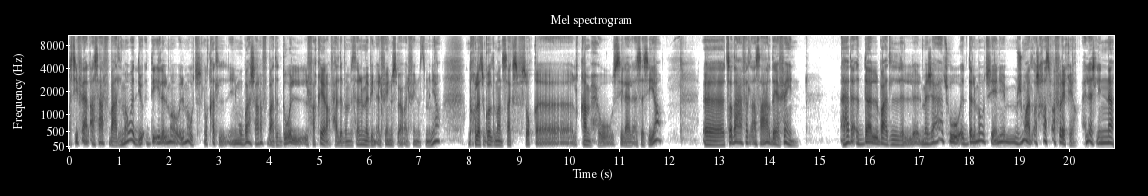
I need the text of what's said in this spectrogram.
ارتفاع الأسعار في بعض المواد يؤدي إلى الموت. القتل يعني مباشرة في بعض الدول الفقيرة. بحال دابا مثلا ما بين 2007 و 2008 دخلت جولدمان ساكس في سوق آه، القمح والسلع الأساسية آه، تضاعفت الأسعار ضعفين. هذا أدى لبعض المجاعات وأدى الموت يعني مجموعة الأشخاص في أفريقيا. علاش؟ لأن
